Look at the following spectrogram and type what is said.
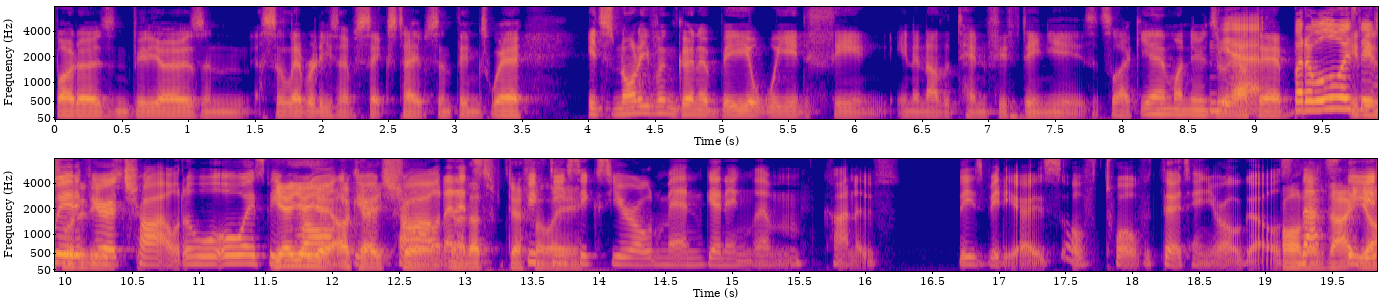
photos and videos, and celebrities have sex tapes and things where it's not even going to be a weird thing in another 10, 15 years. It's like, yeah, my nudes are out there. But it will always It be weird if you're is. a child. It will always be Yeah, wrong yeah, yeah. if you're a Okay, sure. child. No, And that's it's definitely- 56 year old men getting them kind of these videos of 12, 13 year old girls. oh, That's that the young.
